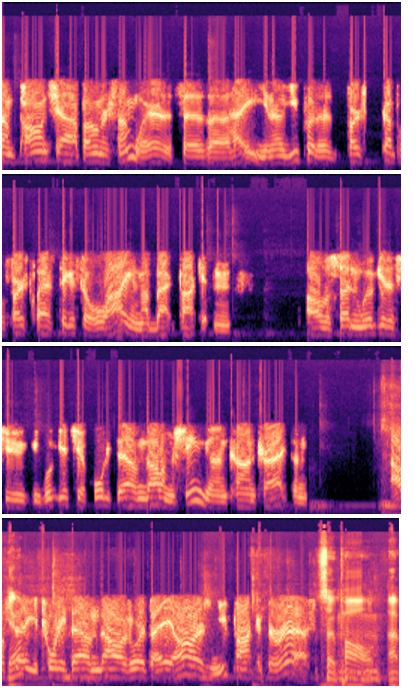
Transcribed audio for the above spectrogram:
some pawn shop owner somewhere that says, uh, "Hey, you know, you put a first couple first class tickets to Hawaii in my back pocket, and all of a sudden we'll get a few, we'll get you a forty thousand dollar machine gun contract, and I'll Yep. sell you twenty thousand dollars worth of ARs, and you pocket the rest." So, Paul, uh,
